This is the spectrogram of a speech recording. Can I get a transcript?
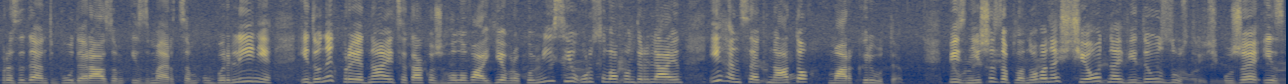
президент буде разом із Мерцем у Берліні. І до них приєднається також голова Єврокомісії Урсула фон дер Ляєн і генсек НАТО Марк Рюте. Пізніше запланована ще одна відеозустріч уже із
